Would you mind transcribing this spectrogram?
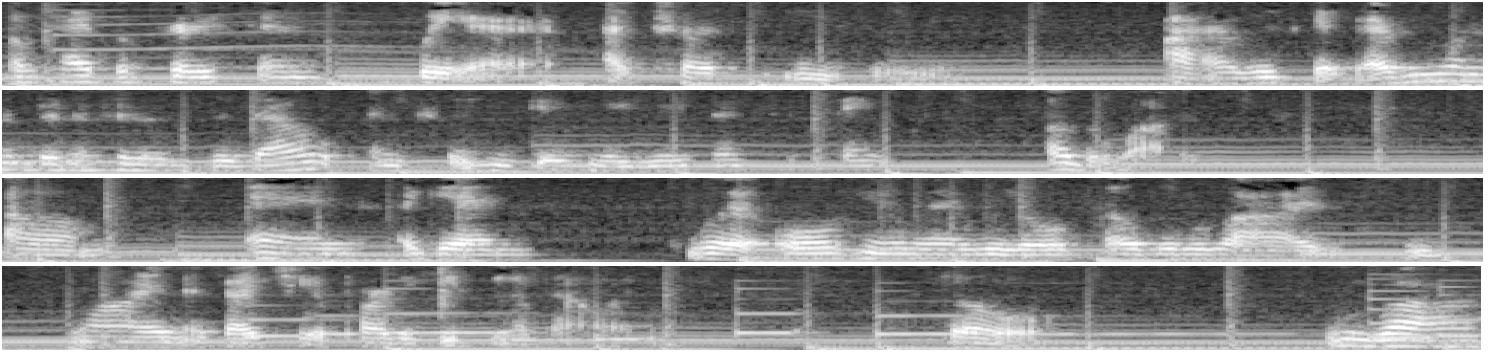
a type of person where I trust easily. I always give everyone the benefit of the doubt until you give me reason to think otherwise. Um, and again, we're all human. We all tell little lies. Lying is actually a part of keeping a balance. So, lie,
